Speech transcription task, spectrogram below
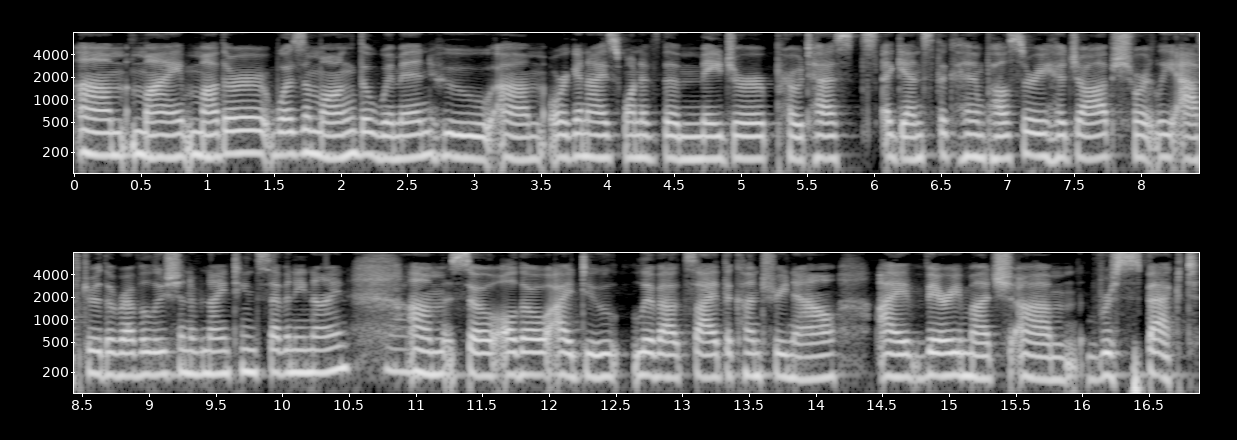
Um, my mother was among the women who um, organized one of the major protests against the compulsory hijab shortly after the revolution of 1979. Wow. Um, so, although I do live outside the country now, I very much um, respect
